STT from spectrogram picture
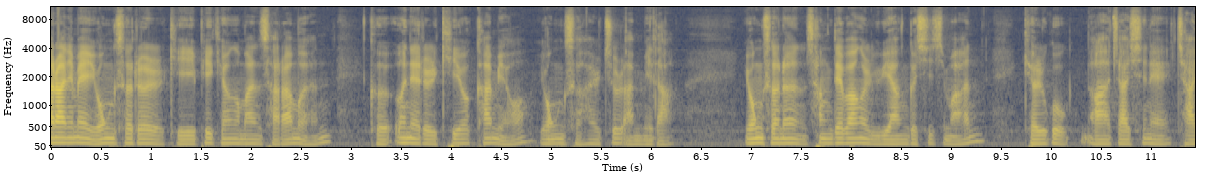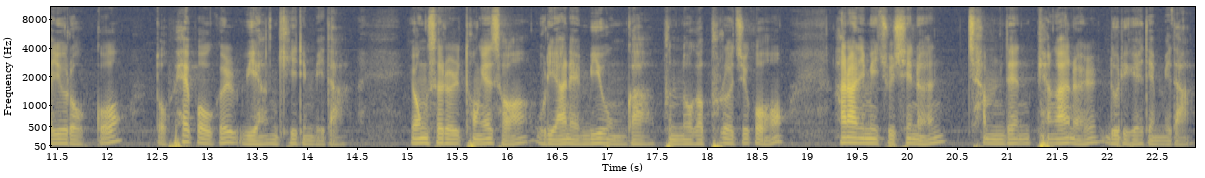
하나님의 용서를 깊이 경험한 사람은 그 은혜를 기억하며 용서할 줄 압니다. 용서는 상대방을 위한 것이지만 결국 나 자신의 자유롭고 또 회복을 위한 길입니다. 용서를 통해서 우리 안에 미움과 분노가 풀어지고 하나님이 주시는 참된 평안을 누리게 됩니다.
